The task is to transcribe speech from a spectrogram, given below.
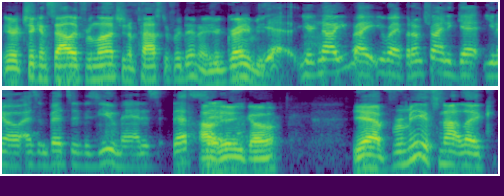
your chicken salad for lunch and a pasta for dinner. Your gravy. Yeah, you're no, you're right, you're right. But I'm trying to get you know as inventive as you, man. It's that's Oh, sick. there you go. Yeah, for me, it's not like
